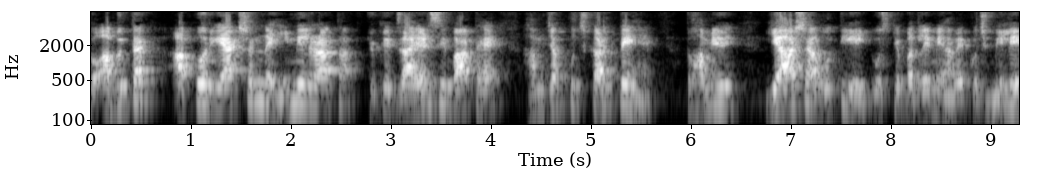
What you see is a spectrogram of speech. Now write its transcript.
तो अब तक आपको रिएक्शन नहीं मिल रहा था, क्योंकि ज़ाहिर सी बात है, हम जब कुछ करते हैं तो हमें यह आशा होती है कि उसके बदले में हमें कुछ मिले,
